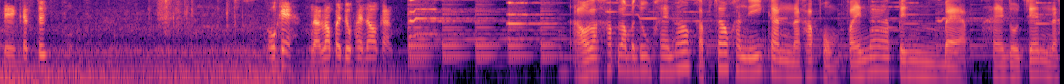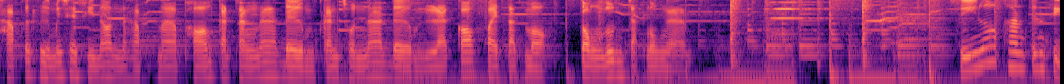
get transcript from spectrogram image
เบรกกระจึก โอเค เดี๋ยวเราไปดูภายนอกกัน เอาละครับเรามาดูภายนอกกับเจ้าคันนี้กันนะครับผมไฟหน้าเป็นแบบไฮโดรเจนนะครับก็คือไม่ใช่ซีนอนนะครับมาพร้อมกันจังหน้าเดิม กันชนหน้าเดิม และก็ไฟตัดหมอกตรงรุ่นจากโรงงาน สีรอบคันเป็นสี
